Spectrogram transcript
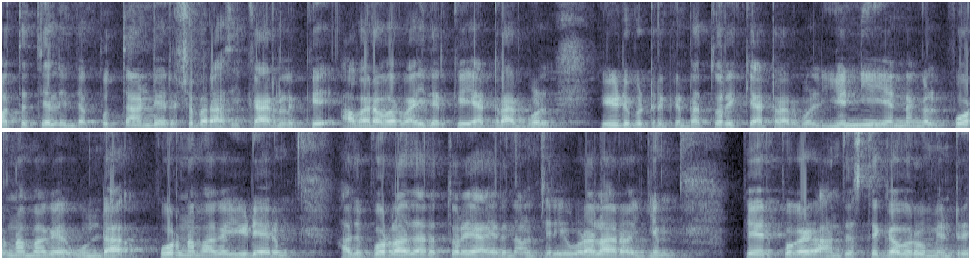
மொத்தத்தில் இந்த புத்தாண்டு ரிஷபராசிக்காரர்களுக்கு அவரவர் வயதிற்கு ஏற்றாற்போல் ஈடுபட்டிருக்கின்ற துறைக்கு ஏற்றாற்போல் எண்ணிய எண்ணங்கள் பூர்ணமாக உண்டா பூர்ணமாக ஈடேறும். அது பொருளாதார துறையாக இருந்தாலும் சரி உடல் ஆரோக்கியம் பேர் புகழ் அந்தஸ்து கௌரவம் என்று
